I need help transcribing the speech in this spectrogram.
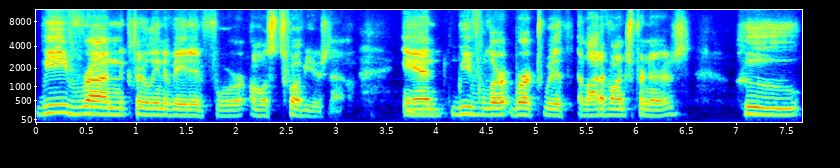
we've run Clearly Innovative for almost 12 years now. And we've worked with a lot of entrepreneurs who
